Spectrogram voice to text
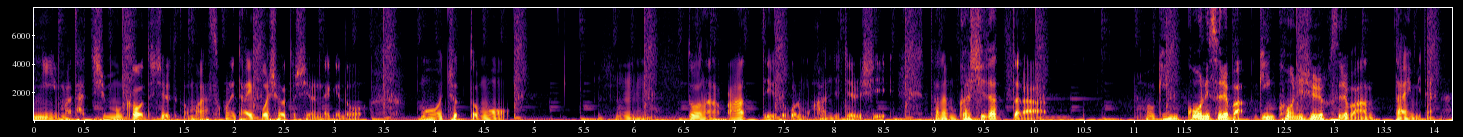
に、まあ、立ち向かおうとしてるとか、まあ、そこに対抗しようとしてるんだけど、もうちょっともう、うん、どうなのかなっていうところも感じてるし、ただ昔だったら、もう銀行にすれば、銀行に就職すれば安泰みたいな。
